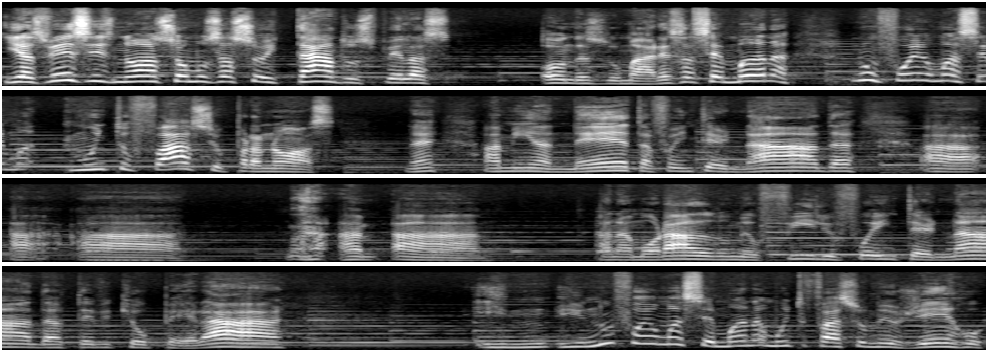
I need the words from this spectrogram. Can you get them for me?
E às vezes nós somos açoitados pelas ondas do mar. Essa semana não foi uma semana muito fácil para nós. Né? A minha neta foi internada, a, a, a, a, namorada do meu filho foi internada, teve que operar. E, e, não foi uma semana muito fácil. O meu genro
